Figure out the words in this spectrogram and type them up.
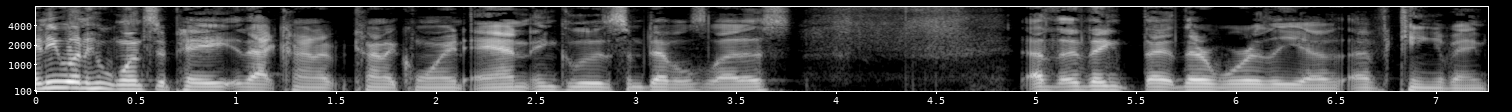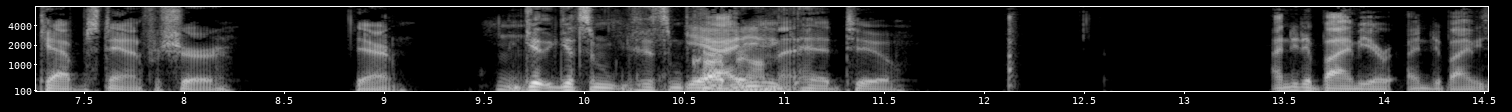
Anyone who wants to pay that kind of kind of coin and include some devil's lettuce, I th- I think that they're worthy of, of King of Ancapistan for sure. Yeah. Get get some get some Hmm. Yeah, carpet on that get- head too. I need to buy me. I need to buy me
